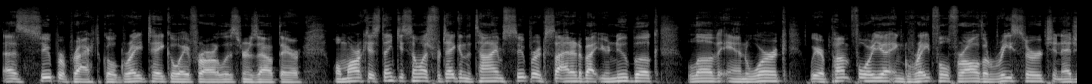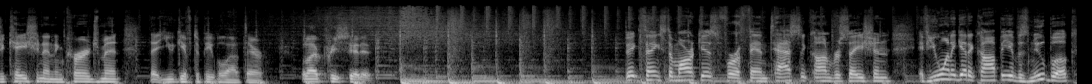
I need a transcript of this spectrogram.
that's super practical. Great takeaway for our listeners out there. Well, Marcus, thank you so much for taking the time. Super excited about your new book, Love and Work. We are pumped for you and grateful for all the research and education and encouragement that you give to people out there. Well, I appreciate it. Big thanks to Marcus for a fantastic conversation. If you want to get a copy of his new book,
